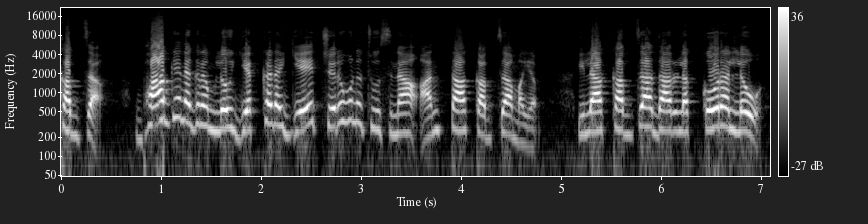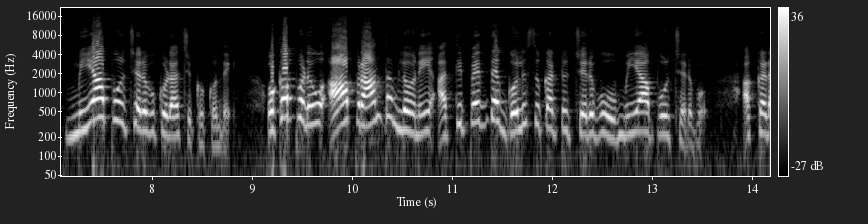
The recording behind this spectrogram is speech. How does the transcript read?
కబ్జా. భాగ్యనగరంలో ఎక్కడ ఏ చెరువును చూసినా అంతా కబ్జామయం. ఇలా కబ్జాదారుల కోరల్లో మియాపూర్ చెరువు కూడా చిక్కుకుంది. ఒకప్పుడు ఆ ప్రాంతంలోనే అతిపెద్ద గొలుసుకట్టు చెరువు మియాపూర్ చెరువు. అక్కడ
